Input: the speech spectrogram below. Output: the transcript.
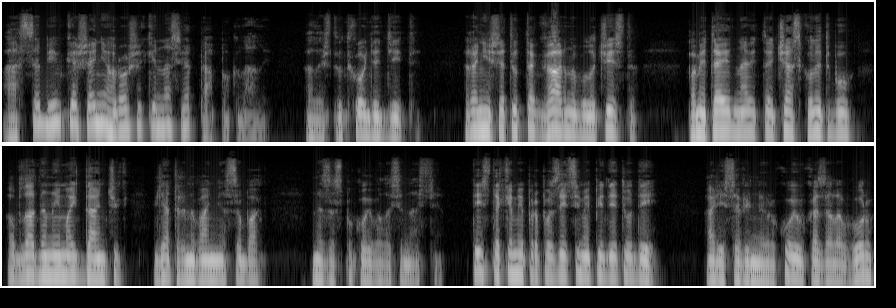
а собі в кишені грошики на свята поклали. Але ж тут ходять діти. Раніше тут так гарно було чисто. Пам'ятаю навіть той час, коли тут був обладнаний майданчик для тренування собак, не заспокоювалася Настя. Ти з такими пропозиціями піди туди. Аліса вільною рукою вказала вгору.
